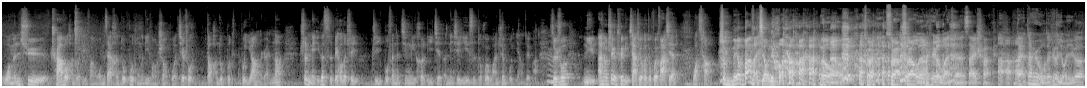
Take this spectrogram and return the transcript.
我们去 travel 很多地方，我们在很多不同的地方生活，接触到很多不不一样的人，那这每一个词背后的这这一部分的经历和理解的那些意思都会完全不一样，对吧？所以说，你按照这个推理下去后，就会发现，我操，这没有办法交流啊！没有没有，虽然虽然虽然我这是一个完全的 side track，啊啊啊！但但是我对这个有一个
